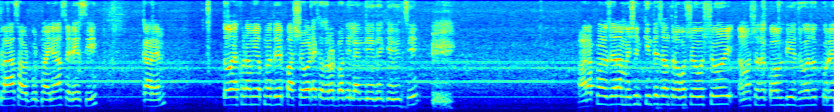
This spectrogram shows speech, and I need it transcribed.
প্লাস আউটপুট মাইনাস এটা এসি কারেন্ট তো এখন আমি আপনাদের পাঁচশো ওয়াট এক হাজার বাতি লাইন দিয়ে দেখিয়ে দিচ্ছি। আর আপনারা যারা মেশিন কিনতে চান, তারা অবশ্যই অবশ্যই আমার সাথে কল দিয়ে যোগাযোগ করে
